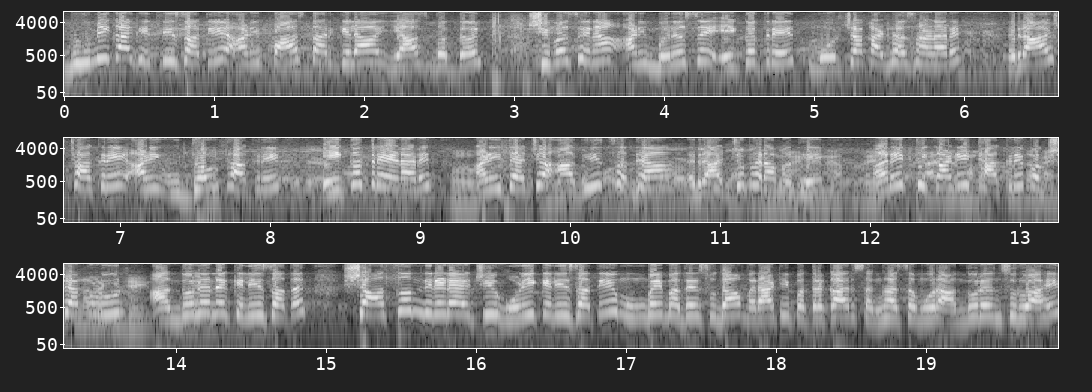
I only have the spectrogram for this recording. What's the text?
भूमिका घेतली जाते आणि पाच तारखेला याचबद्दल शिवसेना आणि मनसे एकत्र येत मोर्चा काढला जाणार आहे. राज ठाकरे आणि उद्धव ठाकरे एकत्र येणार आहेत. आणि त्याच्या आधीच सध्या राज्यभरामध्ये अनेक ठिकाणी ठाकरे पक्षाकडून आंदोलनं केली जातात. शासन निर्णयाची होळी केली जाते. मुंबईमध्ये सुद्धा मराठी पत्रकार संघासमोर आंदोलन सुरू आहे.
